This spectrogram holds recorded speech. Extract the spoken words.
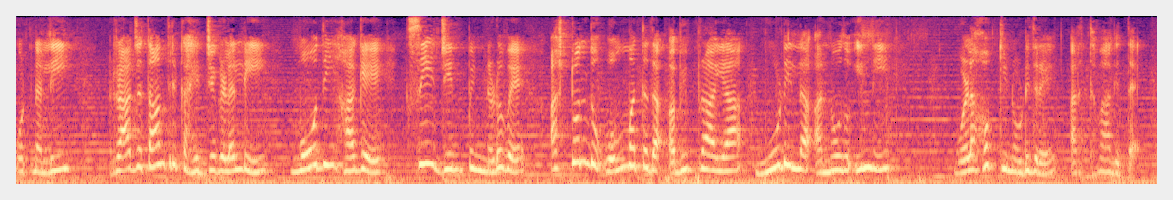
ಒಟ್ನಲ್ಲಿ ರಾಜತಾಂತ್ರಿಕ ಹೆಜ್ಜೆಗಳಲ್ಲಿ ಮೋದಿ ಹಾಗೆ ಕ್ಸಿ ಜಿನ್ಪಿಂಗ್ ನಡುವೆ ಅಷ್ಟೊಂದು ಒಮ್ಮತದ ಅಭಿಪ್ರಾಯ ಮೂಡಿಲ್ಲ ಅನ್ನೋದು ಇಲ್ಲಿ ಒಳಹೊಕ್ಕಿ ನೋಡಿದರೆ ಅರ್ಥವಾಗುತ್ತೆ.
